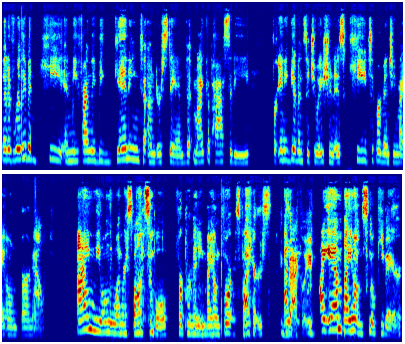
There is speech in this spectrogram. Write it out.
that have really been key in me finally beginning to understand that my capacity for any given situation is key to preventing my own burnout. I'm the only one responsible for preventing my own forest fires. Exactly. I, I am my own Smokey Bear.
